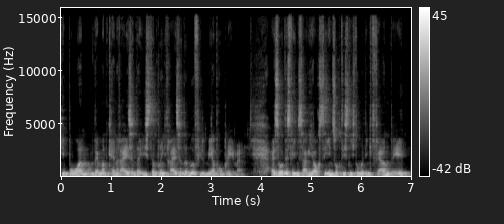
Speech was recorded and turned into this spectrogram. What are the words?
geboren. Und wenn man kein Reisender ist, dann bringt Reisender nur viel mehr Probleme. Also deswegen sage ich auch, Sehnsucht ist nicht unbedingt Fernweh,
